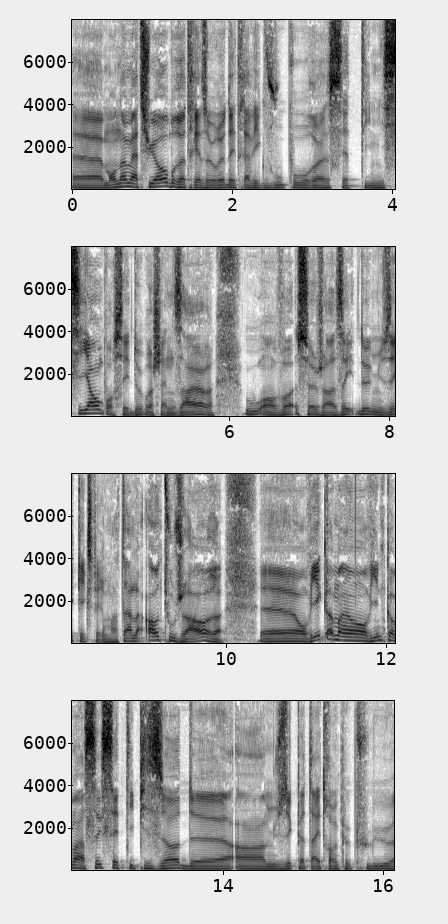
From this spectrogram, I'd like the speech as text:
Euh, mon nom est Mathieu Aubre, très heureux d'être avec vous pour euh, cette émission, pour ces deux prochaines heures où on va se jaser de musique expérimentale en tout genre. on, vient de commencer cet épisode en musique peut-être un peu plus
